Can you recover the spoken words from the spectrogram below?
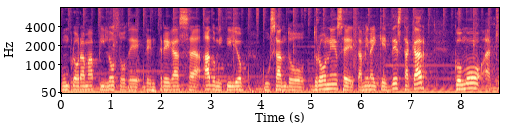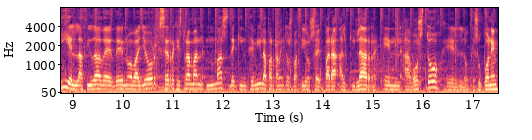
un programa piloto de, entregas a domicilio usando drones. también hay que destacar como aquí en la ciudad de, Nueva York se registraban más de 15.000 apartamentos vacíos eh, para alquilar en agosto, lo que supone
